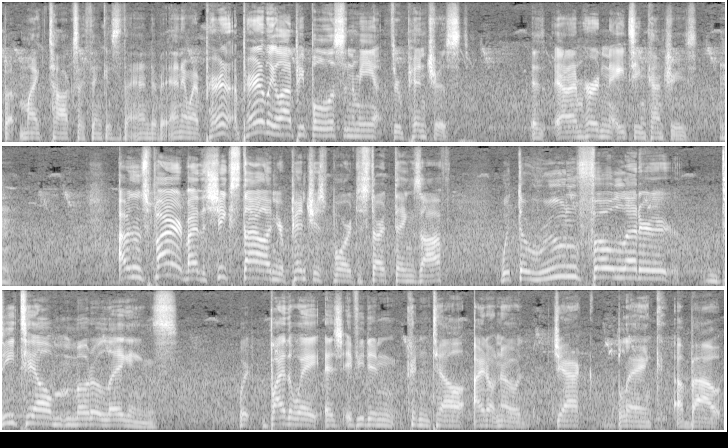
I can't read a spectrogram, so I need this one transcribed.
But Mike Talks, I think, is the end of it. Anyway, appar- apparently a lot of people listen to me through Pinterest. And I'm heard in 18 countries. I was inspired by the chic style on your Pinterest board to start things off with the rune faux letter detail moto leggings. Which, by the way, as if you didn't couldn't tell, I don't know jack blank about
